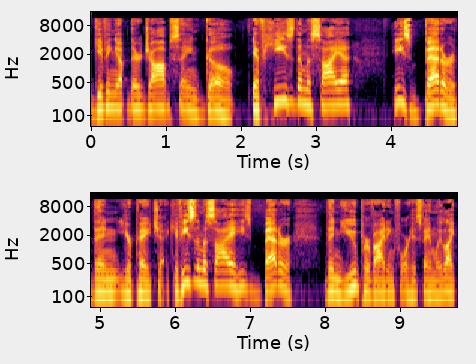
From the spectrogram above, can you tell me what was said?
giving up their job, saying, "Go." If he's the Messiah, He's better than your paycheck. If he's the Messiah, he's better than you providing for his family. Like,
